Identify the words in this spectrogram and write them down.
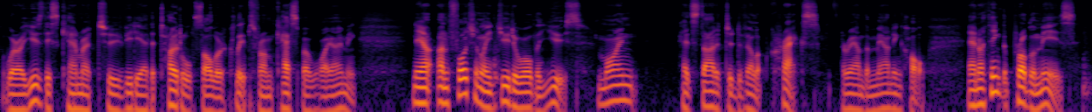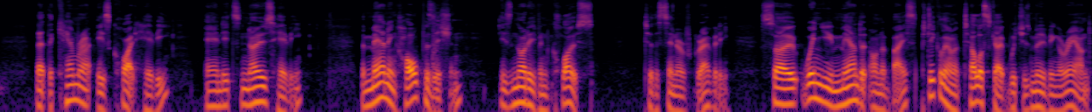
where I used this camera to video the total solar eclipse from Casper, Wyoming. Now unfortunately due to all the use, mine had started to develop cracks around the mounting hole and I think the problem is that the camera is quite heavy and it's nose heavy. The mounting hole position is not even close to the center of gravity. So when you mount it on a base, particularly on a telescope which is moving around,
